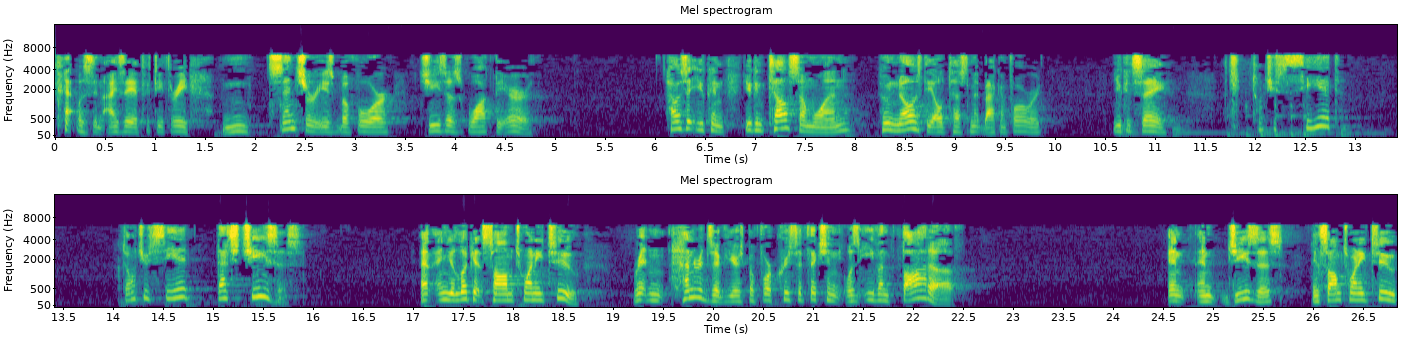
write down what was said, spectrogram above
That was in Isaiah 53, centuries before Jesus walked the earth. How is it you can, you can tell someone who knows the Old Testament back and forward, you can say, Don't you see it? Don't you see it? That's Jesus. And, and you look at Psalm 22, written hundreds of years before crucifixion was even thought of. And, and Jesus, in Psalm 22,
